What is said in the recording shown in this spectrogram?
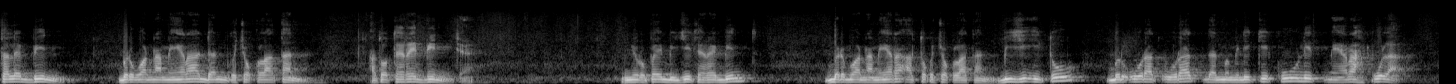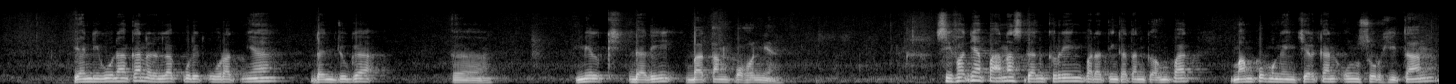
telebin berwarna merah dan kecoklatan atau terebin ya. Menyerupai biji terebin berwarna merah atau kecoklatan. Biji itu berurat-urat dan memiliki kulit merah pula. Yang digunakan adalah kulit uratnya dan juga uh, milk dari batang pohonnya. Sifatnya panas dan kering pada tingkatan keempat, mampu mengencirkan unsur hitam,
